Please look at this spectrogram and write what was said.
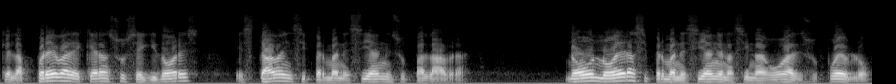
que la prueba de que eran sus seguidores estaba en si permanecían en su palabra. No, no era si permanecían en la sinagoga de su pueblo,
